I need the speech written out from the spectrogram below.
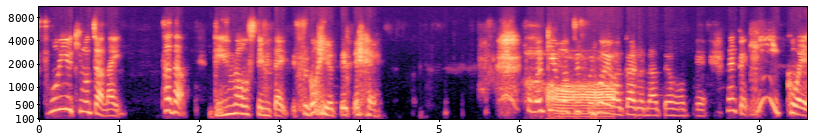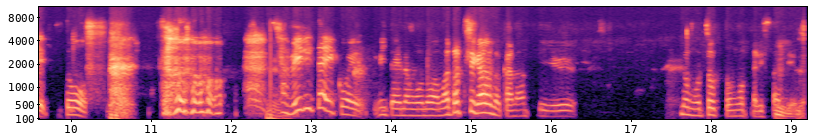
そういう気持ちはない。ただ、電話をしてみたいってすごい言ってて、その気持ちすごいわかるなって思って、なんかいい声と、その、喋りたい声みたいなものはまた違うのかなっていうのもちょっと思ったりしたんだよね。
